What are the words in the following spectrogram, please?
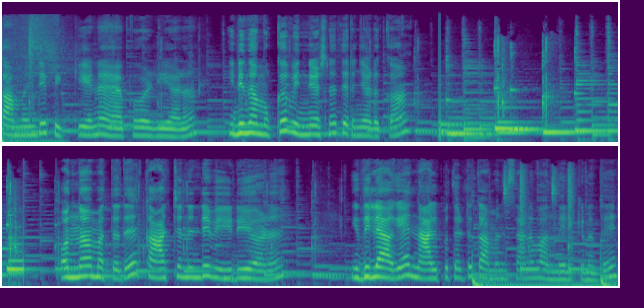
കമന്റ് പിക്ക് ചെയ്യുന്ന ആപ്പ് വഴിയാണ്. ഇനി നമുക്ക് വിന്നേഴ്സിനെ തിരഞ്ഞെടുക്കാം. ഒന്നാമത്തത് കാച്ചനന്റെ വീഡിയോ ആണ്. ഇതിലാകെ നാൽപ്പത്തെട്ട് ആണ് വന്നിരിക്കുന്നത്.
